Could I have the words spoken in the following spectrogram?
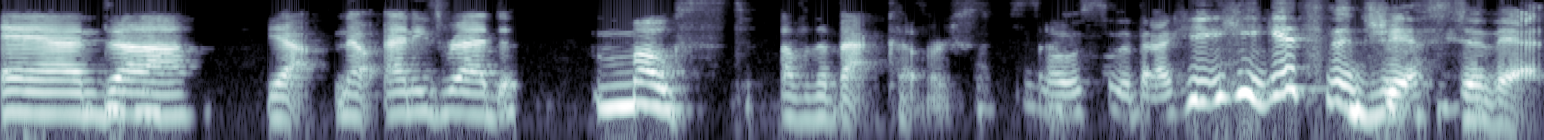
And uh yeah, no, and he's read most of the back covers. So. Most of the back. He he gets the gist of it.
